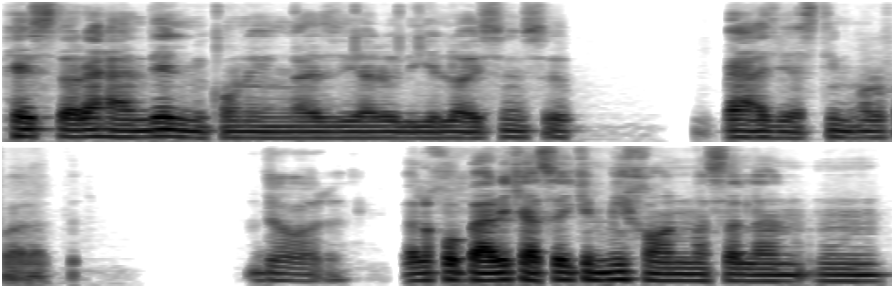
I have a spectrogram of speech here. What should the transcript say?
PES داره handle می‌کنه این قضیه رو دیگه. License بعضی از تیم ها رو فقط داره. ولی خب برای کسایی که می‌خوان مثلا اون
